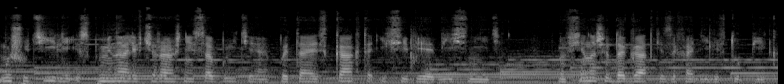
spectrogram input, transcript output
Мы шутили и вспоминали вчерашние события, пытаясь как-то их себе объяснить. Но все наши догадки заходили в тупик,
